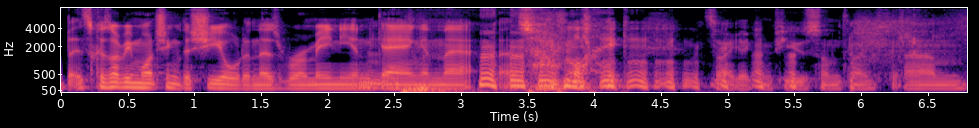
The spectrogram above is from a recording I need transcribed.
but it's because I've been watching The Shield and there's a Romanian Mm. gang in that. So I'm like so I get confused sometimes. Um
